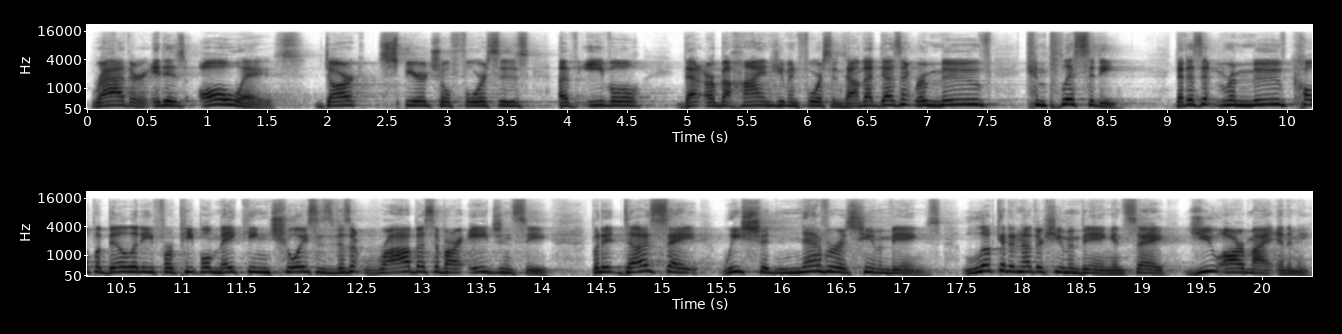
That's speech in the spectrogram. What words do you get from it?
Rather, it is always dark spiritual forces of evil that are behind human forces. Now, that doesn't remove complicity. That doesn't remove culpability for people making choices. It doesn't rob us of our agency. But it does say we should never, as human beings, look at another human being and say, You are my enemy.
